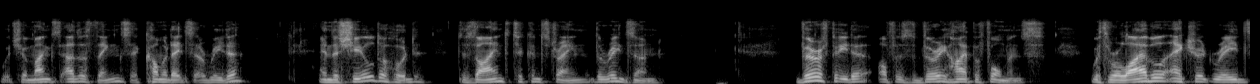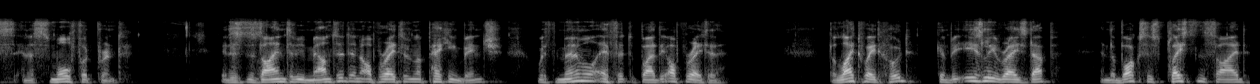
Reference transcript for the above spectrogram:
which amongst other things accommodates a reader, and the shield or hood designed to constrain the read zone. veRFIDa offers very high performance with reliable and accurate reads in a small footprint. It is designed to be mounted and operated on a packing bench with minimal effort by the operator. The lightweight hood can be easily raised up and the box is placed inside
